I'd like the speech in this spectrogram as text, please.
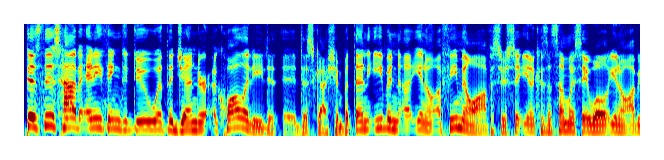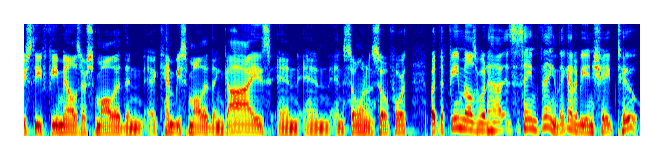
Does this have anything to do with the gender equality di- uh, discussion? But then, even uh, you know, a female officer say, you know, because some would say, well, you know, obviously females are smaller than uh, can be smaller than guys, and and and so on and so forth. But the females would have it's the same thing. They got to be in shape too.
